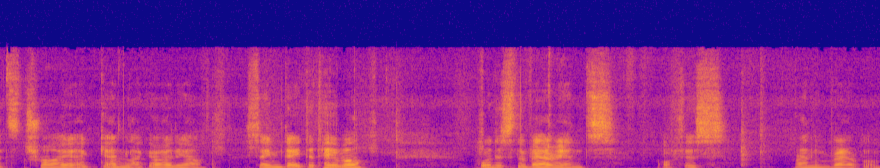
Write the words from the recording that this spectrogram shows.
Let's try again like earlier. Same data table. What is the variance of this random variable?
